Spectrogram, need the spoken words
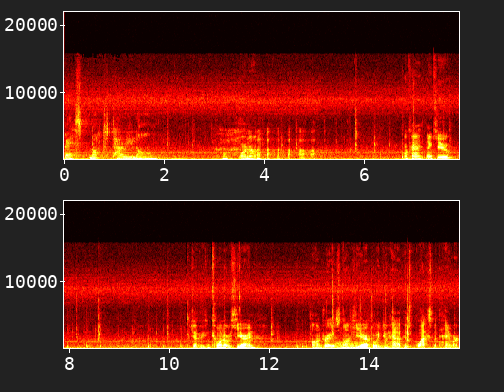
Best not tarry long. Why not? okay, thank you. Joe, you can come on over here and Andre is not here, but we do have his blacksmith hammer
